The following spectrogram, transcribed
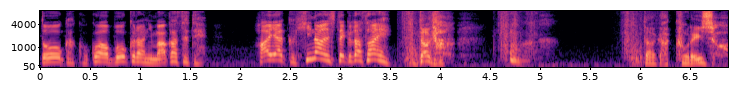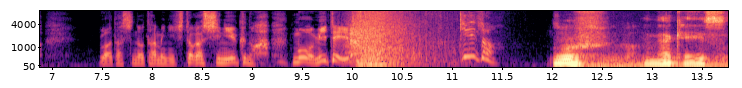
どうかここは僕らに任せて早く避難してくださいだがだがこれ以上私のために人が死にゆくのはもう見ていられ金さん Oof. 死ぬが In that case,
